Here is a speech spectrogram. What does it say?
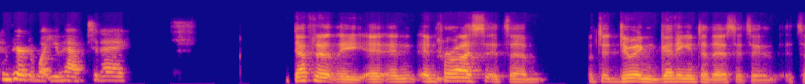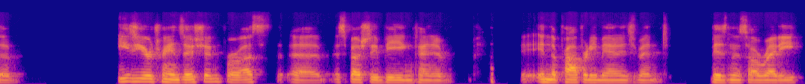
compared to what you have today definitely and and for us it's a doing getting into this it's a it's a easier transition for us uh, especially being kind of in the property management business already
